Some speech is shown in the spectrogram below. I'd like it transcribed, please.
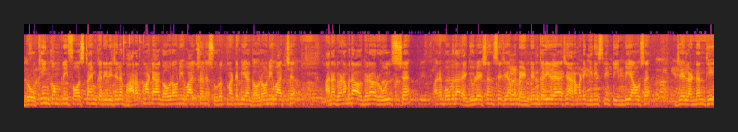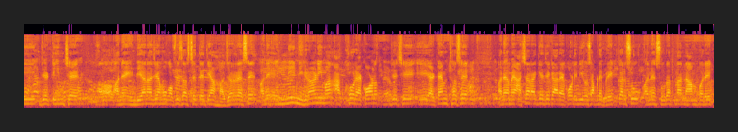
બ્રોકિંગ કંપની ફર્સ્ટ ટાઈમ કરી રહી છે. એટલે ભારત માટે આ ગૌરવની વાત છે અને સુરત માટે બી આ ગૌરવની વાત છે. આના ઘણા બધા અઘરા રૂલ્સ છે અને બહુ બધા રેગ્યુલેશન્સ છે જે અમે મેન્ટેન કરી રહ્યા છે. આના માટે ગિનિસની ટીમ બી આવશે. જે લંડનથી જે ટીમ છે અને ઇન્ડિયાના જે અમુક ઓફિસર્સ છે તે ત્યાં હાજર રહેશે અને એમની નિગરાણીમાં આખો રેકોર્ડ જે છે એ એટેમ્પ થશે. અને અમે આશા રાખીએ છીએ કે આ રેકોર્ડ એ દિવસ આપણે બ્રેક કરશું અને સુરતના નામ પર એક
